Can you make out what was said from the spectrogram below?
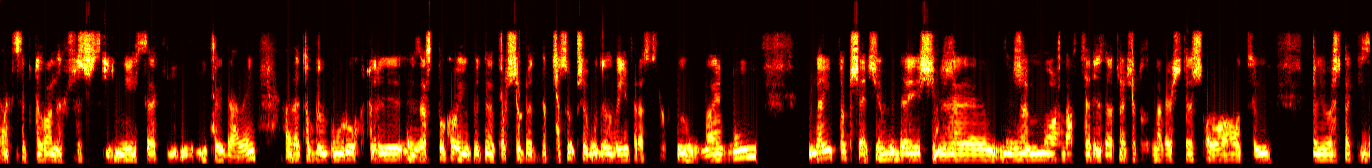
akceptowanych przez wszystkich miejscach i, i tak dalej, ale to by był ruch, który zaspokoiłby tę potrzebę do czasu przebudowy infrastruktury. No i no i po trzecie, wydaje się, że, że można wtedy zacząć rozmawiać też o, o tym, ponieważ taki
